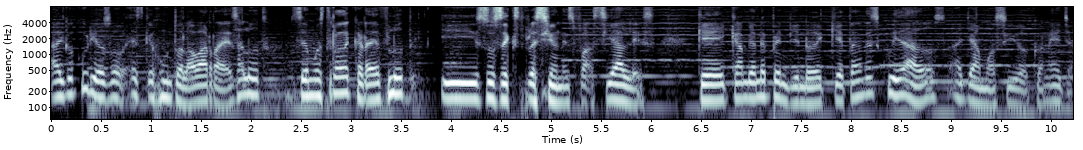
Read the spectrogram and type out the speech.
Algo curioso es que junto a la barra de salud se muestra la cara de Flood y sus expresiones faciales, que cambian dependiendo de qué tan descuidados hayamos sido con ella.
